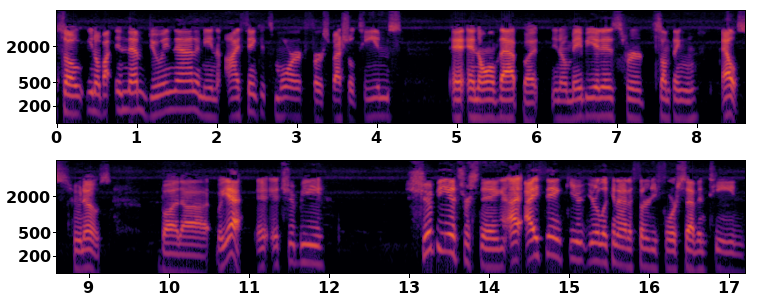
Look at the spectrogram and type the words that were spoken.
so you know, but in them doing that, I mean, I think it's more for special teams and, and all of that. But you know, maybe it is for something else. Who knows? But uh, but yeah, it, it should be should be interesting. I, I think you're, you're looking at a 34 17.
